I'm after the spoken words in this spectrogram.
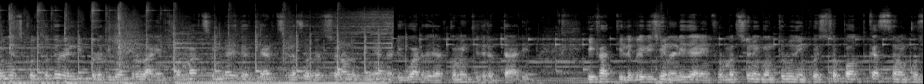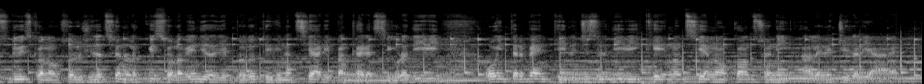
Ogni ascoltatore è libero di controllare, informarsi in merito e crearsi la sua personale opinione riguardo agli argomenti trattati. I fatti, le previsioni, le idee e le informazioni contenute in questo podcast non costituiscono sollecitazione all'acquisto o alla vendita di prodotti finanziari, bancari, assicurativi o interventi legislativi che non siano consoni alle leggi italiane.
